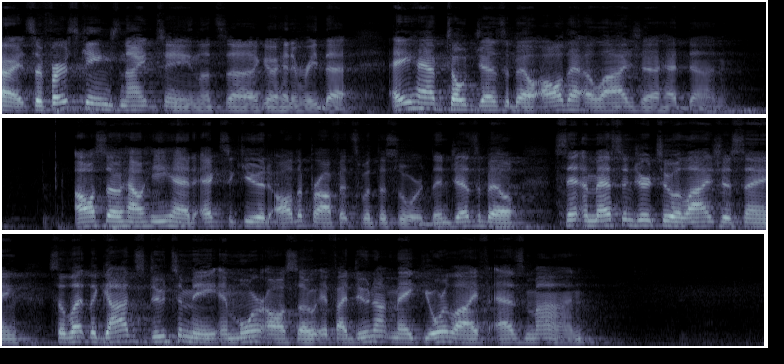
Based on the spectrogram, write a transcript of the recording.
All right, so 1 Kings 19, let's uh, go ahead and read that. Ahab told Jezebel all that Elijah had done, also how he had executed all the prophets with the sword. Then Jezebel sent a messenger to Elijah, saying, So let the gods do to me, and more also, if I do not make your life as mine.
